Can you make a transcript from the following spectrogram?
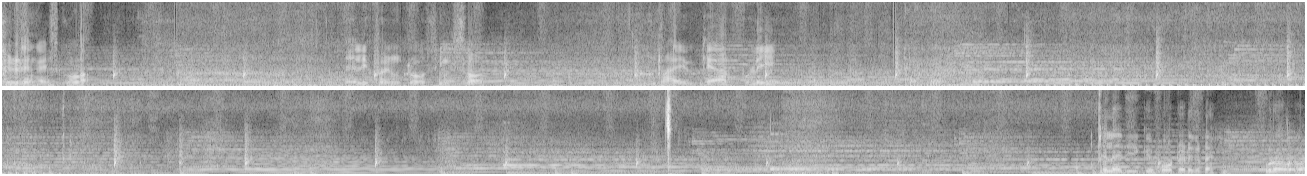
കിടിലൻ കൈസ് കൊള്ളാം. Elephant crossing zone drive carefully എല്ലാവരും ഇരിക്കും ഫോട്ടോ എടുക്കട്ടെ. ഇവിടെ ഓടോ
